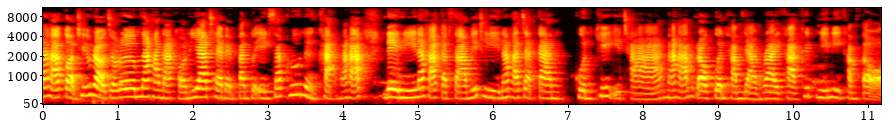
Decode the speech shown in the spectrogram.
นะคะ ก่อนที่เราจะเริ่มนะคะนะขออนุญาตแชร์แบ่งปันตัวเองสักครู่หนึ่งค่ะนะคะ เดย์นี้นะคะกับ 3 วิธีนะคะจัดการคนขี้อิจฉานะคะ เราควรทำอย่างไรค่ะคลิปนี้มีคำตอบ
